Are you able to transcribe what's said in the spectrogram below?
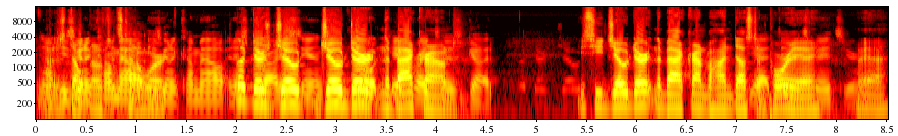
No, I just he's don't gonna know if come it's gonna out. work. He's gonna come out. In Look, his there's Joe- Joe Dirt in the kick right background. You see Joe Dirt in the background behind Dustin yeah, Poirier. Here. Yeah.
